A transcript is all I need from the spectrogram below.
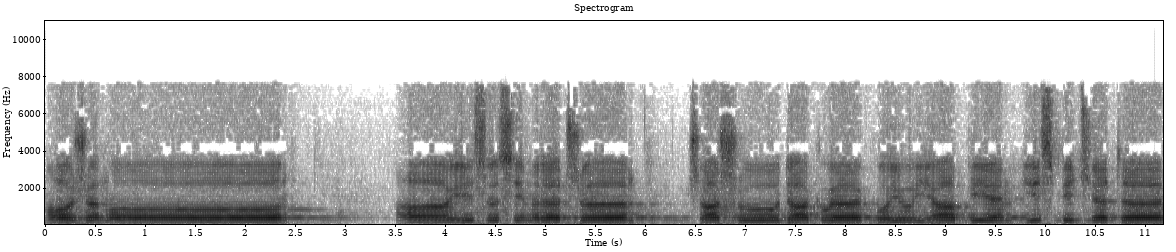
možemo. A Isus im reče, čašu, dakle, koju ja pijem, ispićete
